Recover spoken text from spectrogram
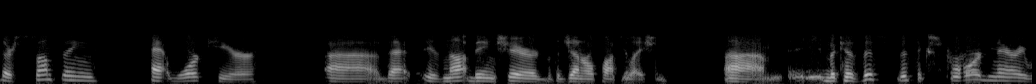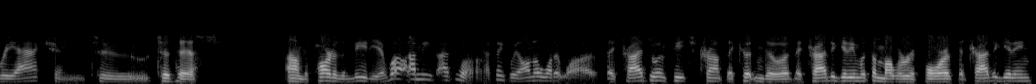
there's something at work here uh, that is not being shared with the general population. Um, because this this extraordinary reaction to to this on the part of the media. Well, I mean, I, look, I think we all know what it was. They tried to impeach Trump, they couldn't do it. They tried to get him with the Mueller report. They tried to get him.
